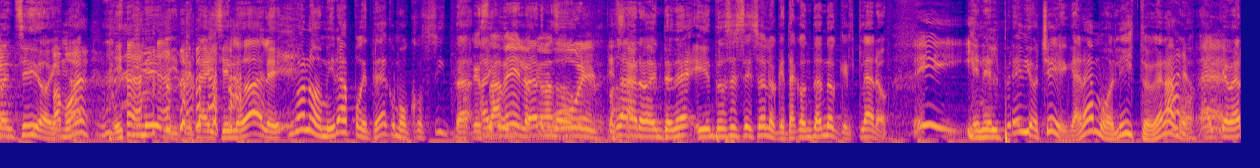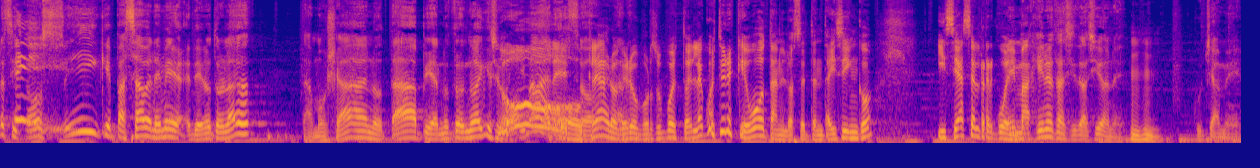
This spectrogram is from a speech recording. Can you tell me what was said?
convencido y vamos, está- Es Tinelli, te está diciendo, dale, y vos no mirás porque te da como cosita. Porque algo sabés lo que vas a hacer. Claro, ¿entendés? Y entonces eso es lo que está contando, que claro, en el previo, che, ganamos, listo, ganamos. Hay que ver si todos, sí, qué pasaba en el medio. Del otro lado, estamos ya, no tapia, no, no hay que subestimar eso. claro que no, por supuesto. La cuestión es que votan los 75 y se hace el Me recuento. imagino estas situaciones. Escúchame,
